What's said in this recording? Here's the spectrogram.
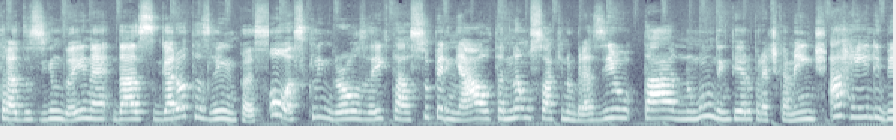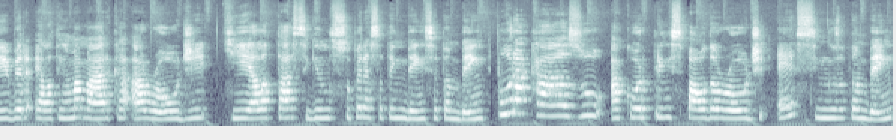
traduzindo aí, né, das garotas limpas, ou as clean girls aí que tá super em alta, não só aqui no Brasil, tá no mundo inteiro praticamente. A Hailey Bieber, ela tem uma marca, a Road, que ela tá seguindo super essa tendência também. Por acaso, a cor principal da Road é cinza também,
